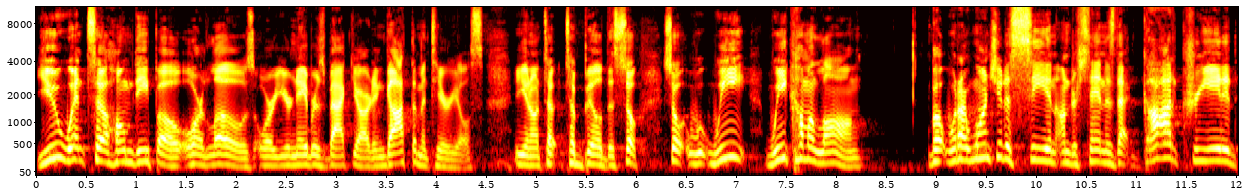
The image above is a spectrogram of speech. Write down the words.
You went to Home Depot or Lowe's or your neighbor's backyard and got the materials, you know, to, to build this. So, so we, we come along but what I want you to see and understand is that God created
